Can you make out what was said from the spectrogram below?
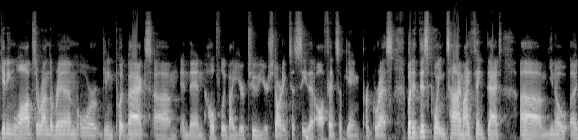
getting lobs around the rim or getting putbacks um, and then hopefully by year two you're starting to see that offensive game progress. But at this point in time i think that um, you know a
